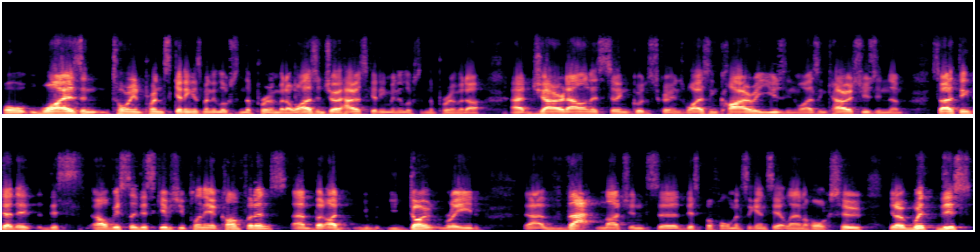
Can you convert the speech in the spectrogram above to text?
well, why isn't Taurean Prince getting as many looks in the perimeter? Why isn't Joe Harris getting many looks in the perimeter? Uh, Jarrett Allen is setting good screens. Why isn't Kyrie using? Why isn't Caris using them? So I think that it, this obviously this gives you plenty of confidence, um, but I you, you don't read uh, that much into this performance against the Atlanta Hawks, who you know with this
